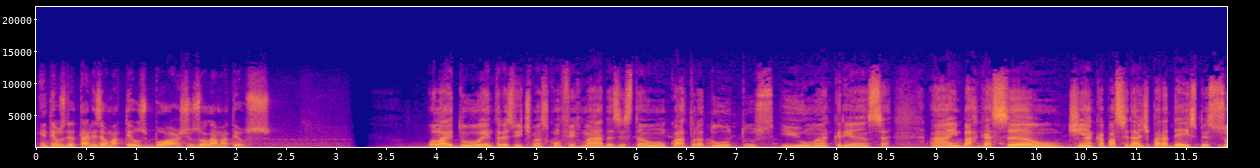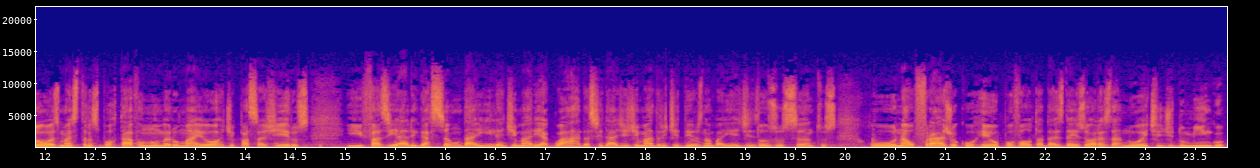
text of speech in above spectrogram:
Quem tem os detalhes é o Matheus Borges. Olá, Matheus. Olá, Edu. Entre as vítimas confirmadas estão quatro adultos e uma criança. A embarcação tinha capacidade para 10 pessoas, mas transportava um número maior de passageiros e fazia a ligação da ilha de Maria Guarda, cidade de Madre de Deus, na Baía de Todos os Santos. O naufrágio ocorreu por volta das 10 horas da noite de domingo.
